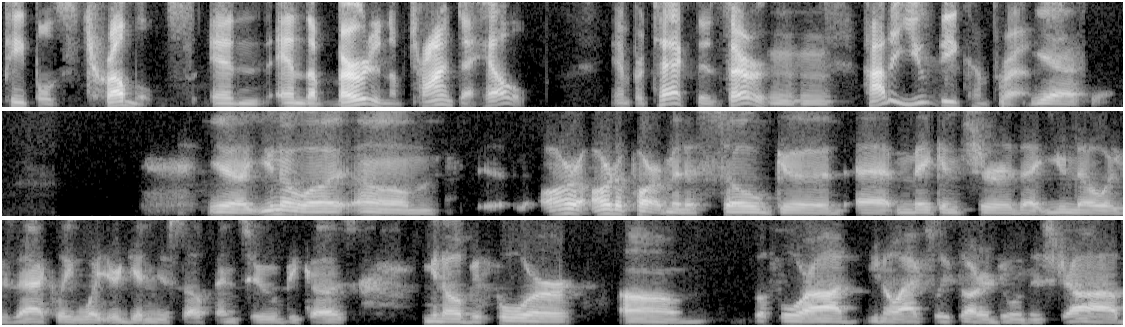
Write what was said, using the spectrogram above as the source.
people's troubles and and the burden of trying to help and protect and serve. Mm-hmm. How do you decompress? Yes. Yeah, you know what? Um, our our department is so good at making sure that you know exactly what you're getting yourself into because, you know, before um, before I you know actually started doing this job,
